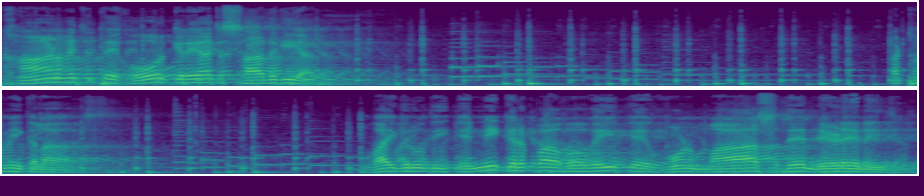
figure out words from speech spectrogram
ਖਾਣ ਵਿੱਚ ਤੇ ਹੋਰ ਕਿਰਿਆ ਚ ਸਾਦਗੀ ਆ ਗਈ। ਅੱਠਵੀਂ ਕਲਾਸ ਵਾਹਿਗੁਰੂ ਦੀ ਇੰਨੀ ਕਿਰਪਾ ਹੋ ਗਈ ਕਿ ਹੁਣ ਮਾਸ ਦੇ ਨੇੜੇ ਨਹੀਂ ਜਾਂਦੇ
